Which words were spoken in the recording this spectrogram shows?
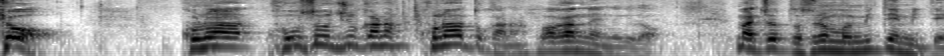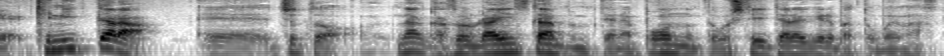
今日この放送中かな？この後かな？分かんないんだけど。まあちょっとそれも見てみて気に入ったらえー、ちょっとなんかその LINE スタンプみたいなポンのって押していただければと思います。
